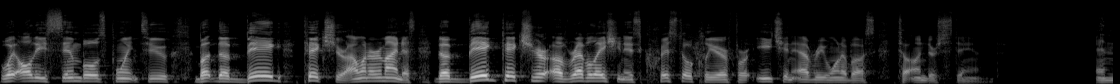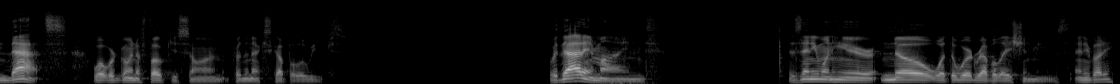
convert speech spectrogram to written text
what all these symbols point to. But the big picture, I want to remind us, the big picture of Revelation is crystal clear for each and every one of us to understand. And that's what we're going to focus on for the next couple of weeks. With that in mind, does anyone here know what the word revelation means? Anybody?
